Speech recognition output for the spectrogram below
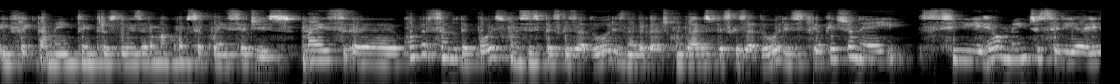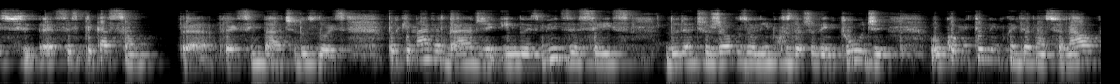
enfrentamento entre os dois era uma consequência disso. Mas é, conversando depois com esses pesquisadores, na verdade com vários pesquisadores, eu questionei se realmente seria esse, essa explicação para esse embate dos dois. Porque, na verdade, em 2016, durante os Jogos Olímpicos da Juventude, o Comitê Olímpico Internacional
